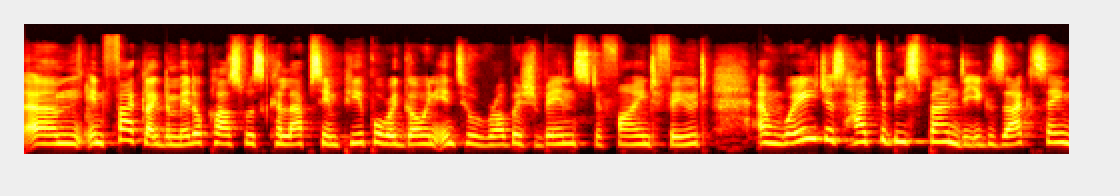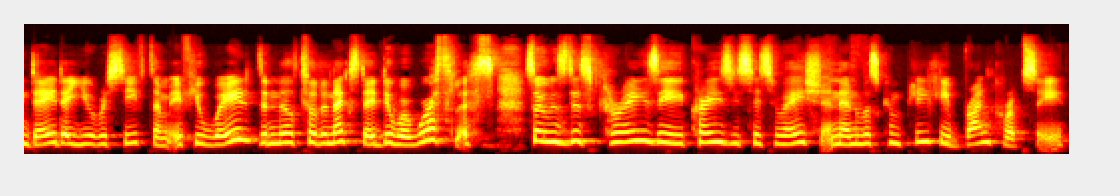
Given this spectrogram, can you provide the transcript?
Um, in fact, like the middle class was collapsing. People were going into rubbish bins to find food and wages had to be spent the exact same day that you received them. If you waited until the next day, they were worthless. So it was this crazy, crazy situation and was completely bankruptcy.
